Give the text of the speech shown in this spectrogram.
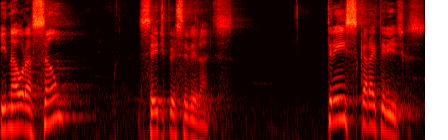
e na oração, sede perseverantes. Três características.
